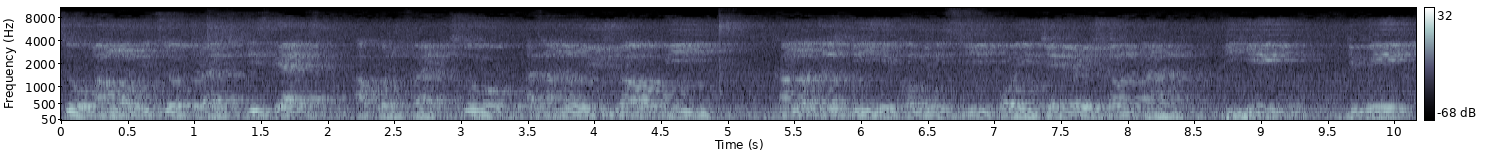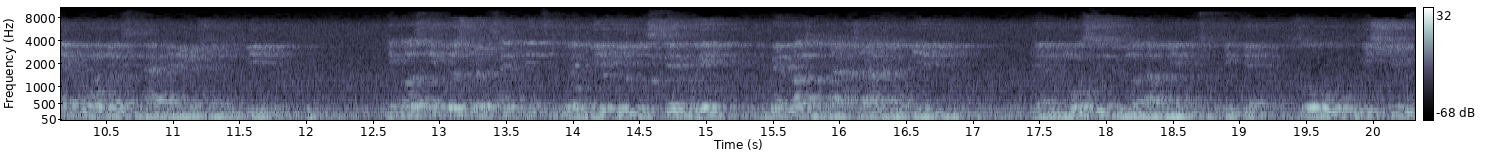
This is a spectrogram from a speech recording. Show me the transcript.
So among the 12 tribes, these guys are qualified. So as an unusual, we cannot just be in a community or a generation and behave the way everyone else in that generation is behaving. Because if those representatives were behaving the same way the members of that tribe were behaving, then Moses would not have been able to pick them. So we should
